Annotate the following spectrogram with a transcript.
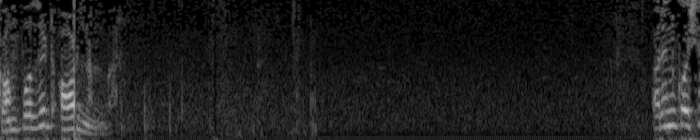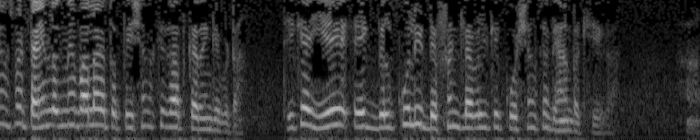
composite odd number और इन क्वेश्चंस में टाइम लगने वाला है तो पेशेंस के साथ करेंगे बेटा। ठीक है? ये एक बिल्कुल ही डिफरेंट लेवल के क्वेश्चन से ध्यान रखिएगा हाँ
